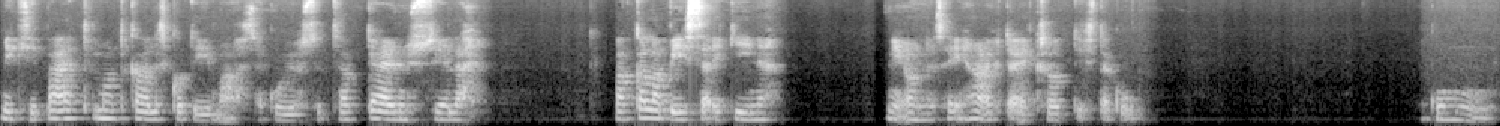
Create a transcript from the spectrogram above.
miksipä et matkailisi kotimaassa, kun jos et sä ole käynyt siellä vaikka Lapissa ikinä, niin on se ihan yhtä eksoottista kuin joku muu.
